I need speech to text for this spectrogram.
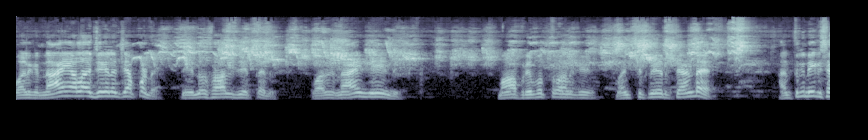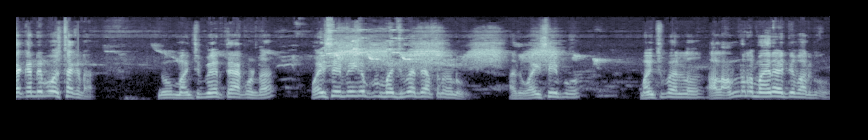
వాళ్ళకి న్యాయం ఎలా చేయాలో చెప్పండి. నేను ఎన్నోసార్లు చెప్పాను. వాళ్ళకి న్యాయం చేయండి. మా ప్రభుత్వానికి మంచి పేరు తేండే. అందుకు నీకు సెకండరీ పోస్ట్ అక్కడ. నువ్వు మంచి పేరు తేకుండా వైసీపీకి మంచి పేరు తెస్తున్నావు నువ్వు. అది వైసీపీ మంచి పేర్లు వాళ్ళందరూ మైనారిటీ వర్గం.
